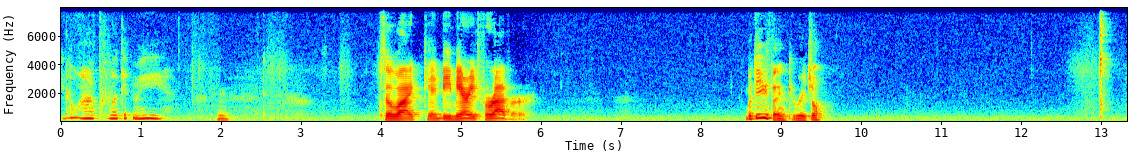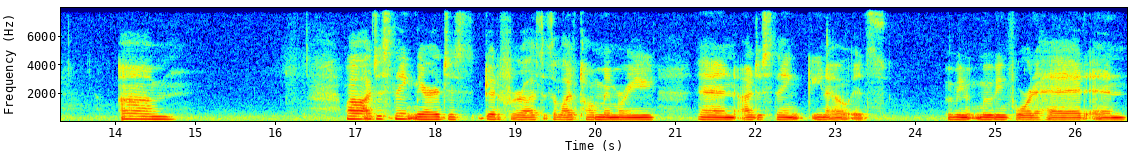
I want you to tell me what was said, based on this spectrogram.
You don't have to look at me. so I can be married forever. What do you think, Rachael? Um. Well, I just think marriage is good for us. It's a lifetime memory, and I just think you know it's moving moving forward ahead, and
